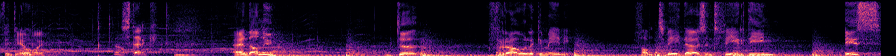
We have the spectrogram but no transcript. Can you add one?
Vind ik Heel ook. mooi. Sterk. En dan nu. De vrouwelijke mening van 2014 is...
